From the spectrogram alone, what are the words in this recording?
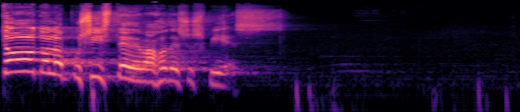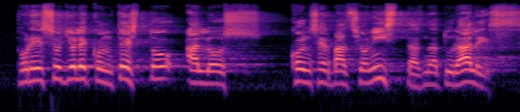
todo lo pusiste debajo de sus pies. Por eso yo le contesto a los conservacionistas naturales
